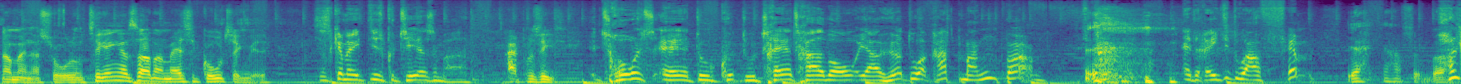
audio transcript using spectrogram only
når man er solo. Til gengæld så er der en masse gode ting ved det. Så skal man ikke diskutere så meget. Nej, præcis. Troels, øh, du, du er 33 år. Jeg har hørt, du har ret mange børn. er det rigtigt, du har fem? Ja, jeg har fem børn. Hold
